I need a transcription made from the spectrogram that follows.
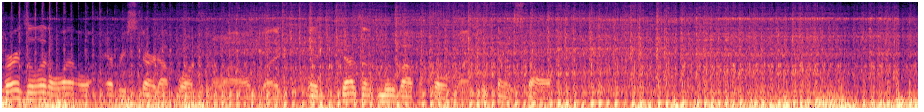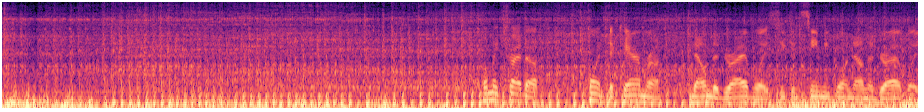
Burns a little oil every startup once in a while, but it doesn't move up a full much. It's going to stall. Let me try to point the camera down the driveway so you can see me going down the driveway.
